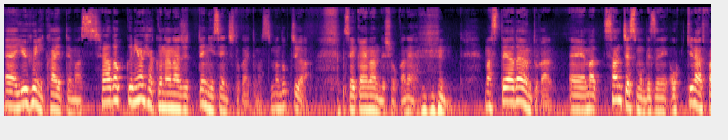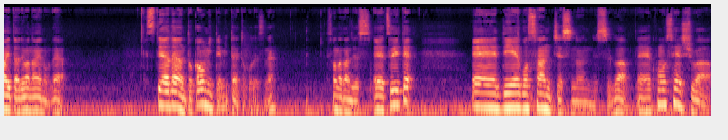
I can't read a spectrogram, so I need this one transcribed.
えいう風に書いてます。シャードックには170.2センチと書いてます。まあ、どっちが正解なんでしょうかね。まあ、ステアダウンとか、えー、まあ、サンチェスも別に大きなファイターではないので、ステアダウンとかを見てみたいところですね。そんな感じです。えー、続いて、えー、ディエゴ・サンチェスなんですが、えー、この選手は、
